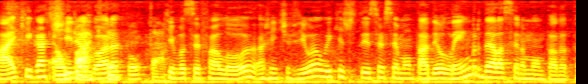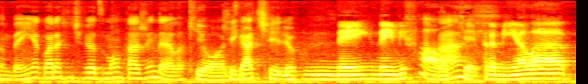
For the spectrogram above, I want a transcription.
Ai, que é um gatilho parque que agora que que você falou. A gente viu a Wicked Twister ser montada. Eu lembro dela sendo montada também. E agora a gente viu a desmontagem dela. Que ódio. Que gatilho. Nem, nem me fala, Ah. porque pra mim ela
